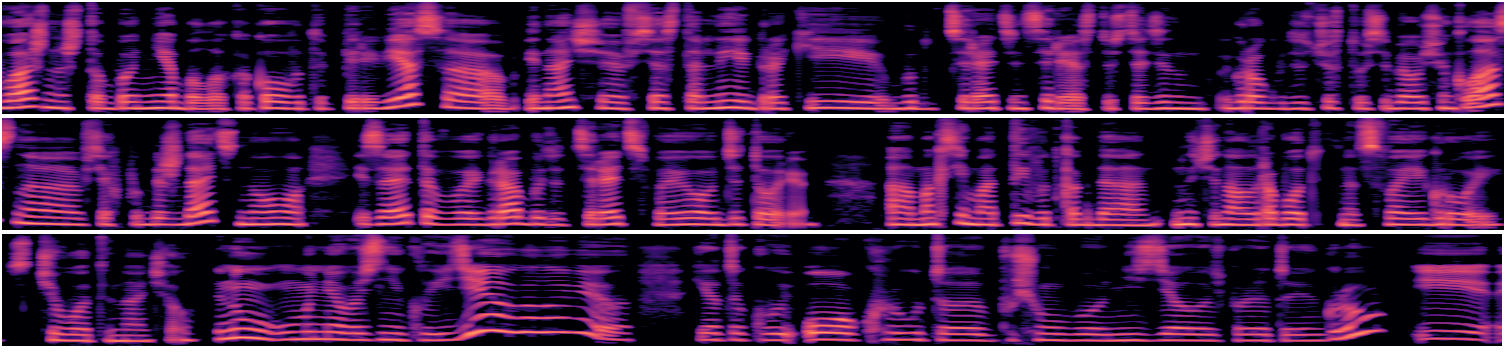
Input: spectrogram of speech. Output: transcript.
важно, чтобы не было какого-то перевеса, иначе все остальные игроки будут терять интерес. То есть один игрок будет чувствовать себя очень классно, всех побеждать, но из-за этого игра будет терять свою аудиторию. А, Максим, а ты вот когда начинал работать над своей игрой, с чего ты начал? Ну, у меня возникла идея в голове. Я такой, о, круто, почему бы не сделать про эту игру? И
